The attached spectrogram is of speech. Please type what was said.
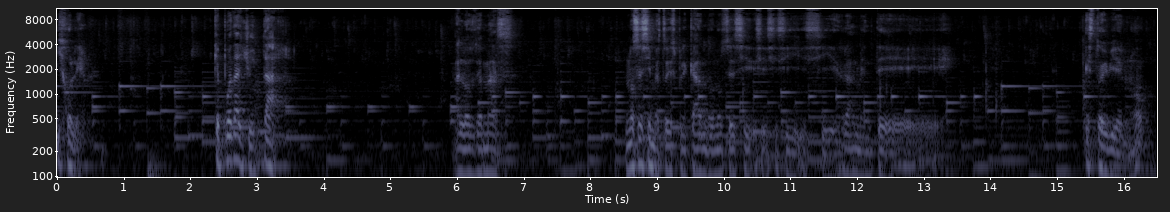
híjole que pueda ayudar a los demás. No sé si me estoy explicando no sé si, si, si, si realmente estoy bien no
